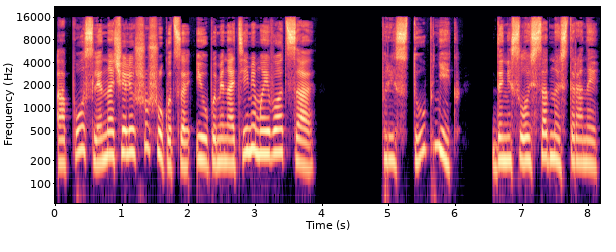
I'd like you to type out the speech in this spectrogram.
а после начали шушукаться и упоминать имя моего отца. «Преступник?» – донеслось с одной стороны.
